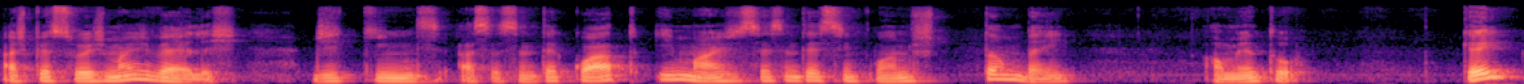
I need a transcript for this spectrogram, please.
as pessoas mais velhas, de 15 a 64 e mais de 65 anos também aumentou. Ok?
